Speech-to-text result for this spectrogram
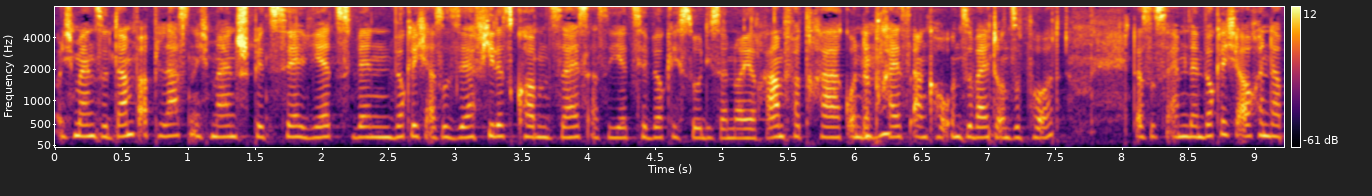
Und ich meine, so Dampf ablassen, ich meine speziell jetzt, wenn wirklich also sehr vieles kommt, sei es also jetzt hier wirklich so dieser neue Rahmenvertrag und der Preisanker und so weiter und so fort, dass es einem dann wirklich auch in der,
